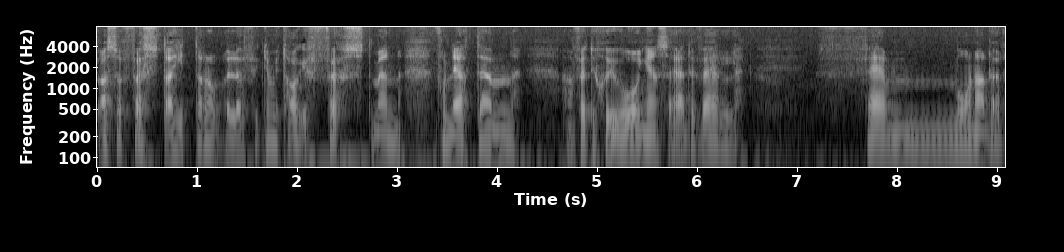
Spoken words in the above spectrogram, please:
alltså första hittade de, eller fick de ju tag i först. Men från det att den, han 47-åringen så är det väl fem månader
